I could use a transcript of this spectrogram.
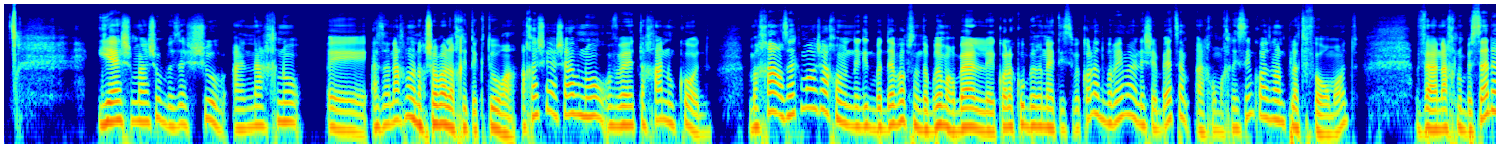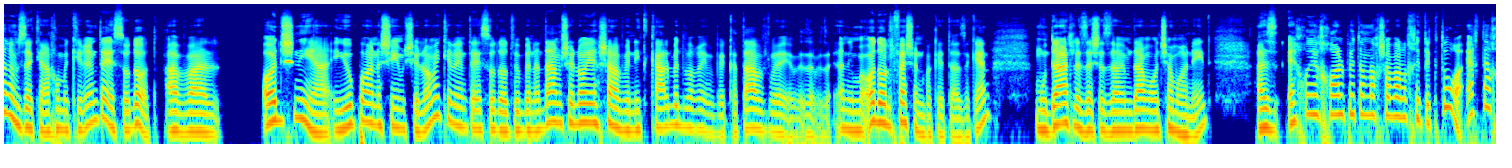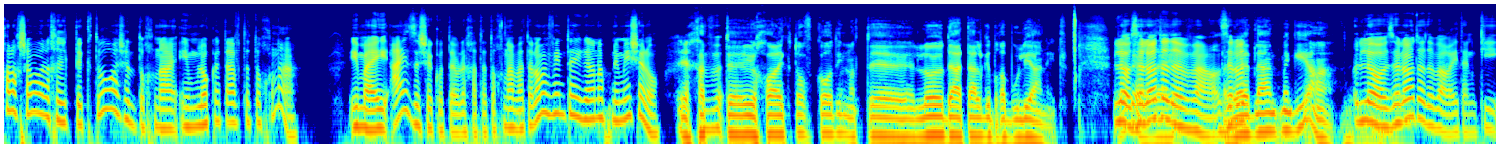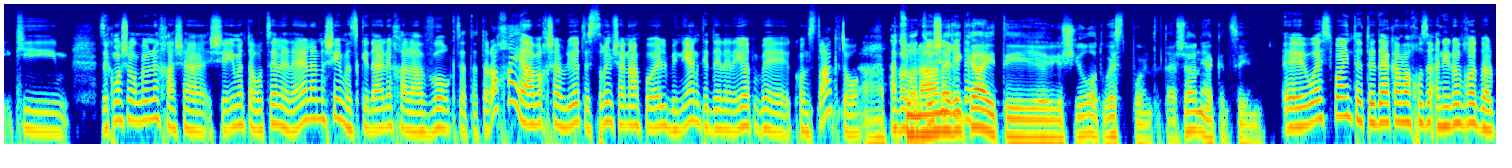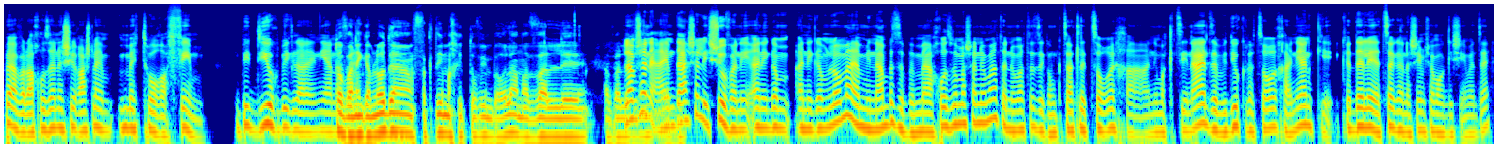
יש משהו בזה, שוב, אנחנו, אה, אז אנחנו נחשוב על ארכיטקטורה. אחרי שישבנו וטחנו קוד. מחר, זה כמו שאנחנו נגיד ב DevOps מדברים הרבה על אה, כל ה Kubernetes וכל הדברים האלה, שבעצם אנחנו מכניסים כל הזמן פלטפורמות, ואנחנו בסדר עם זה, כי אנחנו מכירים את היסודות, אבל עוד שנייה, יהיו פה אנשים שלא מכירים את היסודות, ובן אדם שלא ישב ונתקל בדברים וכתב וזה וזה, אני מאוד אולד פשן בקטע הזה, כן? מודעת לזה שזו עמדה מאוד שמרנית, אז איך הוא יכול פתאום לחשוב על ארכיטקטורה? איך אתה יכול לחשוב על ארכיטקטורה של תוכנה אם לא כתבת תוכנה? אם ה-AI זה שכותב לך את התוכנה ואתה לא מבין את ההיגיון הפנימי שלו. איך את ו- אה, יכולה לכתוב קוד אם את אה, לא יודעת אלגברה בוליאנית? לא, זה לא יודע, אותו זה- דבר. אתה לא לא יודעת לאן את מגיעה. לא, זה לא אותו דבר, איתן, כי, כי זה כמו שאומרים לך ש, שאם אתה רוצה לנהל אנשים, אז כדאי לך לעבור קצת. אתה לא חייב עכשיו להיות 20 שנה פועל בניין כדי להיות ב constructor. הקצונה רצו שתדע- האמריקאית היא ישירות, ווסט פוינט, אתה ישר נהיה קצין. ווסט פוינט, אתה יודע כמה אחוזי, אני לא זוכרת בעל פה, אבל האחוזי נשירה שלהם מטורפים. בדיוק בגלל העניין טוב, הזה. אני גם לא יודע אם המפקדים הכי טובים בעולם, אבל... אה, אבל- לא משנה, העמדה שלי, שוב, אני, אני, גם, אני גם לא מאמינה בזה במאה אחוז במה שאני אומרת, אני אומרת את זה גם קצת לצורך, אני מקצינה את זה בדיוק לצורך העניין, כי, כדי לייצג אנשים שמרגישים את זה.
